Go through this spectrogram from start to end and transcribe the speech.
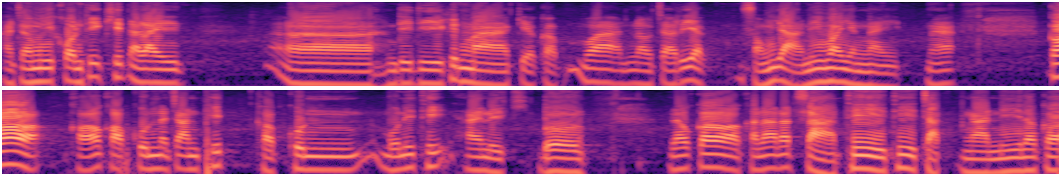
อาจจะมีคนที่คิดอะไรดีๆ ขึ้นมาเกี่ยวกับว่าเราจะเรียกสองอย่างนี้ว่ายังไงนะก็ขอขอบคุณอาจารย์พิษ ขอบคุณมูลนิธิไฮริกเบอร์แล้วก็คณะรัฐศาสตร์ที่ที่จัดงานนี้แล้วก็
